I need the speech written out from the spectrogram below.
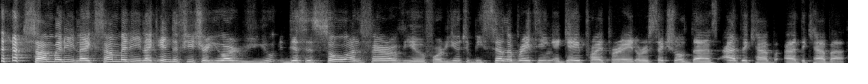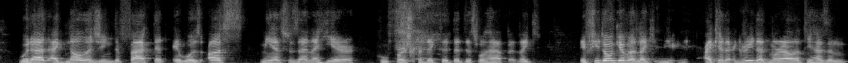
somebody like somebody like in the future you are you this is so unfair of you for you to be celebrating a gay pride parade or a sexual dance at the cab at the Kaaba without acknowledging the fact that it was us me and Susanna here who first predicted that this will happen like if you don't give a like you, I can agree that morality hasn't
